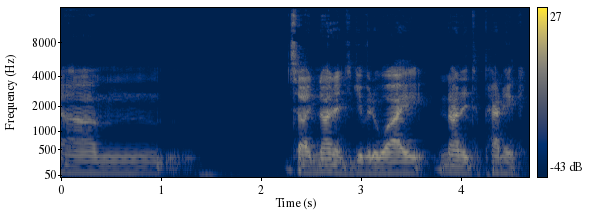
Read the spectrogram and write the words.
Um, so no need to give it away. No need to panic.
